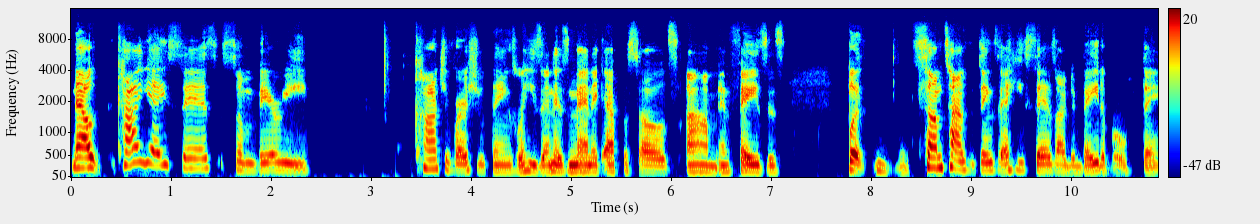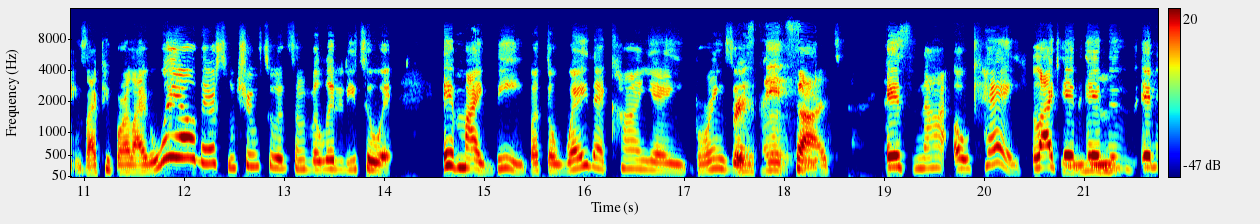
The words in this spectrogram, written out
now Kanye says some very controversial things when he's in his manic episodes um and phases but sometimes the things that he says are debatable things like people are like well there's some truth to it some validity to it. It might be but the way that kanye brings it starts it's not okay like in, mm-hmm. in in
